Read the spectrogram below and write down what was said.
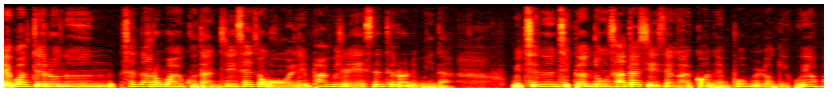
네 번째로는 새나루마을 9단지 세종 어울림 파밀리 센트럴입니다. 위치는 지편동 4-2 생활권 M4 블럭이고요.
